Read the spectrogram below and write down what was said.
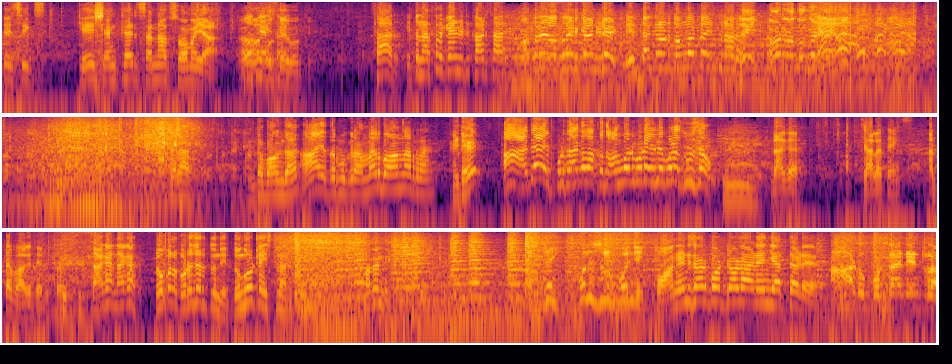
twenty six K Shankar son of Somayya okay okay sir. Okay sir ఇతను అసలు క్యాండిడేట్ కాదు సార్ అతనే అసలైన క్యాండిడేట్ మీరు దగ్గర ఉండి దొంగోట్లు ఇస్తున్నారు అంతా బాగుందా? ఆ ఇద్దరు ముగ్గురు అమ్మాయిలు బాగున్నారా అంటే? ఆ అదే ఇప్పుడు దాకా ఒక దొంగడు కూడా అయినా కూడా చూసాం. నాగా చాలా థ్యాంక్స్ అంతా బాగా జరుగుతుంది. నాగా నాగా లోపల గొడవ జరుగుతుంది. దొంగోట్లు ఇస్తున్నారు పదండి. పోలీసులకు ఫోన్ చేయి. పోనండి సార్ పొట్టోడు ఆడేం చేస్తాడు? ఆడు పుట్టాడేంట్రా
